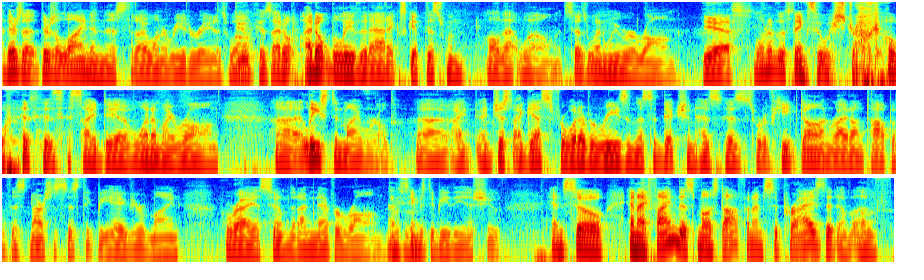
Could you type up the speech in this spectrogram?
There's a there's a line in this that I want to reiterate as well because I don't I don't believe that addicts get this one all that well. It says when we were wrong. Yes. One of the things that we struggle with is this idea of when am I wrong? Uh, at least in my world, uh, I, I just I guess for whatever reason this addiction has has sort of heaped on right on top of this narcissistic behavior of mine, where I assume that I'm never wrong. That seems to be the issue, and so and I find this most often. I'm surprised that of, of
